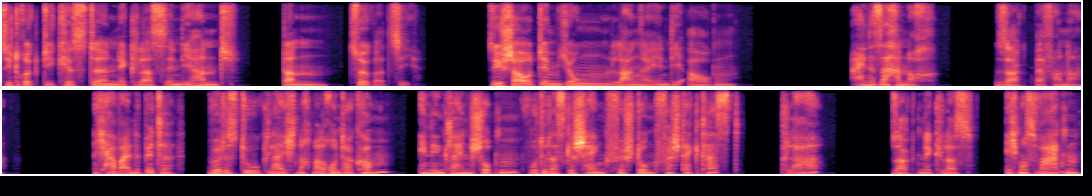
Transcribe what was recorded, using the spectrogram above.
Sie drückt die Kiste Niklas in die Hand, dann zögert sie. Sie schaut dem Jungen lange in die Augen. Eine Sache noch, sagt Befana. Ich habe eine Bitte. Würdest du gleich nochmal runterkommen? In den kleinen Schuppen, wo du das Geschenk für Stunk versteckt hast? Klar, sagt Niklas. Ich muss warten,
